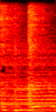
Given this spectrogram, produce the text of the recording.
Yeah.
